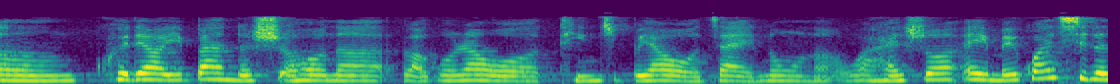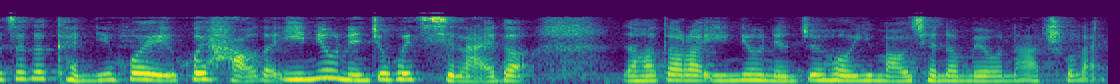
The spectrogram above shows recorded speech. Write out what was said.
嗯，亏掉一半的时候呢，老公让我停止，不要我再弄了。我还说，哎，没关系的，这个肯定会会好的，一六年就会起来的。然后到了一六年，最后一毛钱都没有拿出来。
